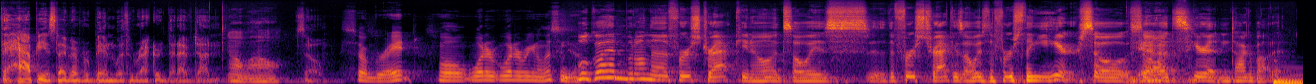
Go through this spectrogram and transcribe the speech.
the happiest i've ever been with a record that i've done Oh wow. so So great. Well, what are what are we going to listen to? Well, go ahead and put on the first track. You know, it's always the first track is always the first thing you hear. So so Yeah. let's hear it and talk about it.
